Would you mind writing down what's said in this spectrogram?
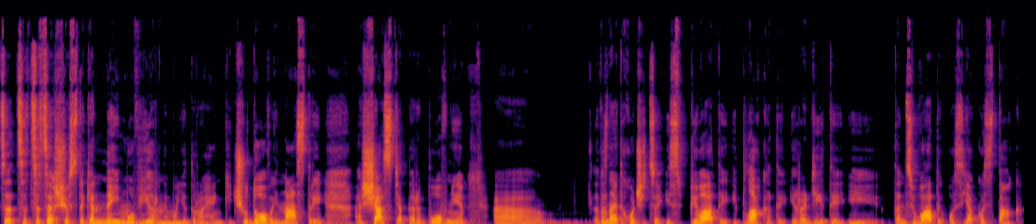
це, це, це, це щось таке неймовірне, мої дорогенькі, чудовий настрій, щастя переповнює. Ви знаєте, хочеться і співати, і плакати, і радіти, і танцювати. Ось якось так.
